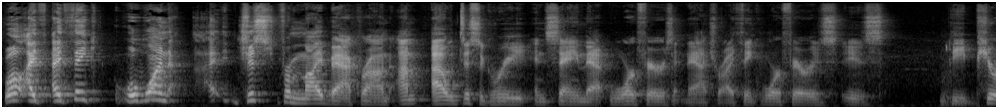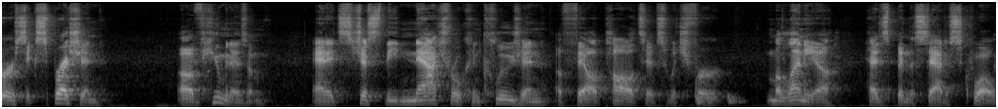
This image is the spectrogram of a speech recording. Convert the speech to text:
well, I, I think well, one, I, just from my background, I'm I would disagree in saying that warfare isn't natural. I think warfare is is the purest expression of humanism, and it's just the natural conclusion of failed politics, which for millennia has been the status quo.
